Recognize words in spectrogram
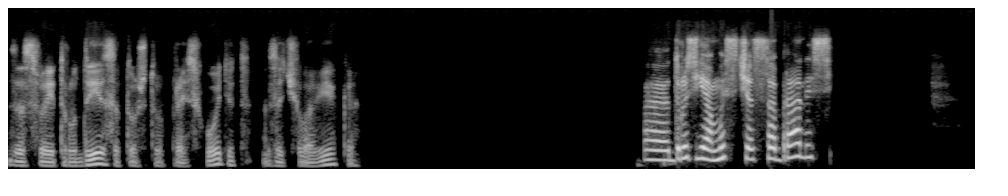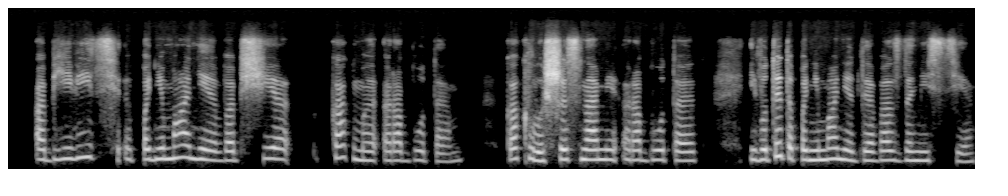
за свои труды, за то, что происходит, за человека. Э, друзья, мы сейчас собрались объявить понимание вообще, как мы работаем, как выше с нами работает. И вот это понимание для вас донести.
